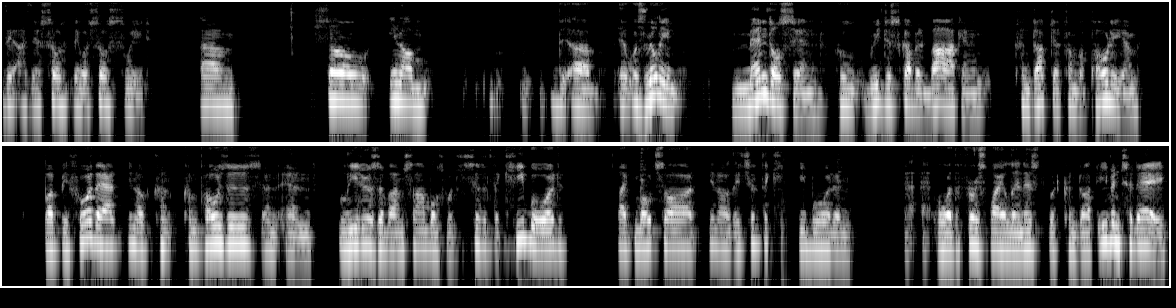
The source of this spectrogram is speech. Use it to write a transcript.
They, they're so they were so sweet. Um, so you know, uh, it was really Mendelssohn who rediscovered Bach and conducted from a podium. But before that, you know, com composers and, and leaders of ensembles would sit at the keyboard like Mozart, you know, they sit at the keyboard and uh, or the first violinist would conduct. Even today,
